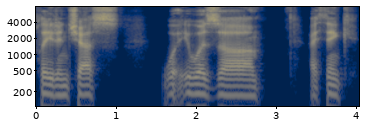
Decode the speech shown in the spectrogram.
played in chess. It was. Uh, I think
